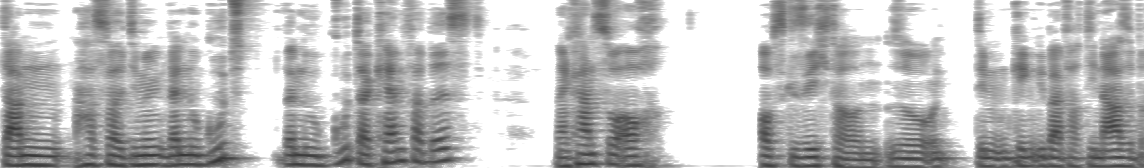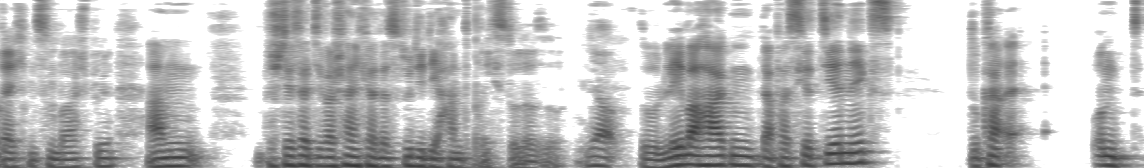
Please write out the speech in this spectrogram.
dann hast du halt die Möglichkeit, wenn du gut, wenn du guter Kämpfer bist, dann kannst du auch aufs Gesicht hauen, so und dem Gegenüber einfach die Nase brechen zum Beispiel. Ähm, besteht halt die Wahrscheinlichkeit, dass du dir die Hand brichst oder so. ja, So Leberhaken, da passiert dir nichts. Du kann und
